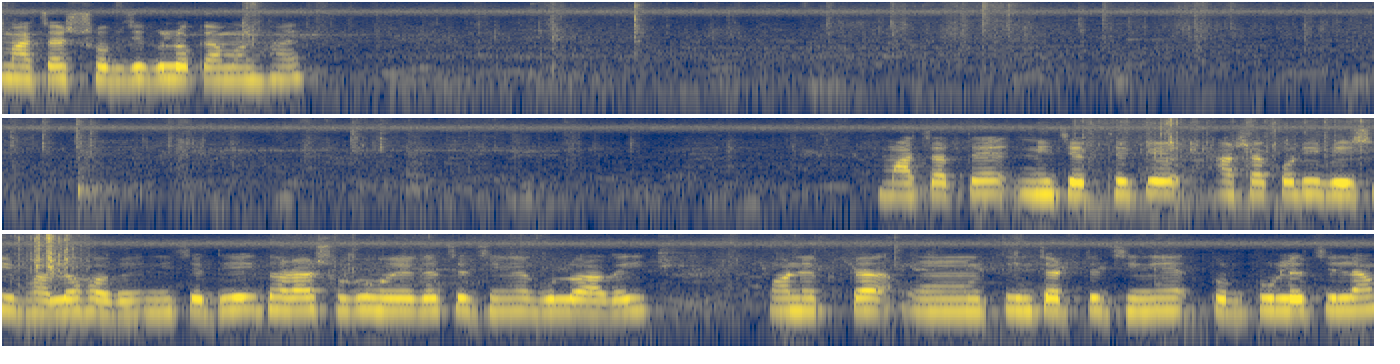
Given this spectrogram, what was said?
মাচার সবজিগুলো কেমন হয়। মাচাতে নিচের থেকে আশা করি বেশি ভালো হবে। নিচে দিয়েই ধরা শুরু হয়ে গেছে ঝিঙেগুলো। আগেই অনেকটা তিন চারটে ঝিঙে তুলেছিলাম।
